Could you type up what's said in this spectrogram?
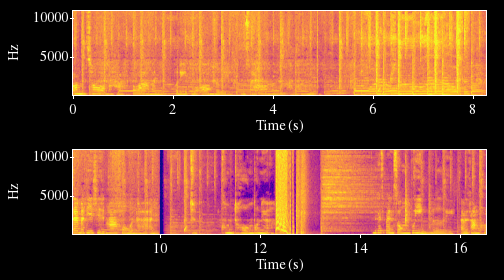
อ้อมชอบนะคะ เพราะว่ามันพอดีตัวอ้อมเลยเป็นไซส์อ้อมเลยนะคะแล้วก็นี่ได้มาที่ 45 โคนนะคะ อันนี้คมท้องตัวเนี่ย นี่ก็จะเป็นทรงผู้หญิงเลย33โคร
